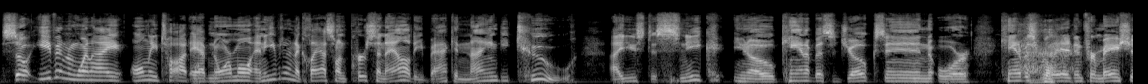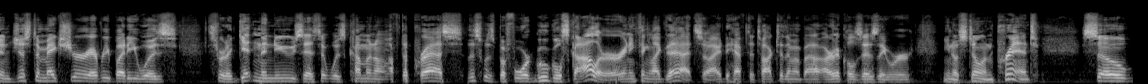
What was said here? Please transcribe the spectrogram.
So even when I only taught abnormal and even in a class on personality back in 92, I used to sneak, you know, cannabis jokes in or cannabis related information just to make sure everybody was sort of getting the news as it was coming off the press. This was before Google Scholar or anything like that. So I'd have to talk to them about articles as they were, you know, still in print. So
